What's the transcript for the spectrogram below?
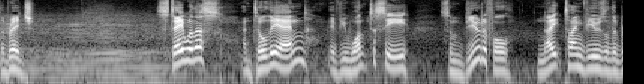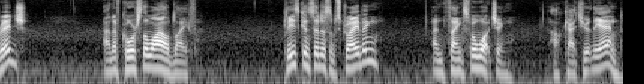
the bridge. Stay with us until the end if you want to see some beautiful nighttime views of the bridge and of course the wildlife. Please consider subscribing and thanks for watching. I'll catch you at the end.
